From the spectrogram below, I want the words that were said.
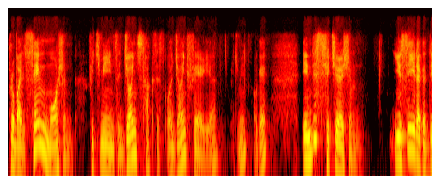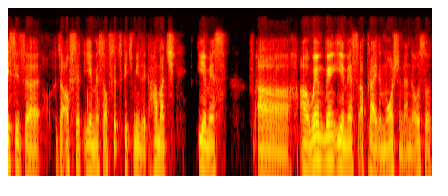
provide same motion which means a joint success or joint failure, which means, okay. In this situation, you see like this is uh, the offset EMS offset, which means like how much EMS, uh, uh, when, when EMS apply the motion and also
